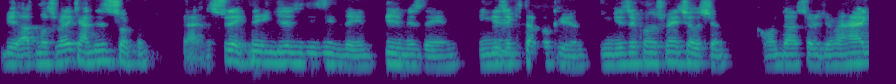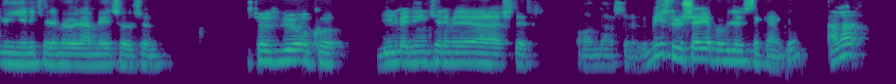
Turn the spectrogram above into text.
bir atmosfere kendinizi sokun. Yani sürekli İngilizce dizi izleyin, film izleyin, İngilizce Hı. kitap okuyun, İngilizce konuşmaya çalışın. Ondan sonra her gün yeni kelime öğrenmeye çalışın. Sözlüğü oku, bilmediğin kelimeleri araştır. Ondan sonra bir sürü şey yapabilirsin kanka. Ama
